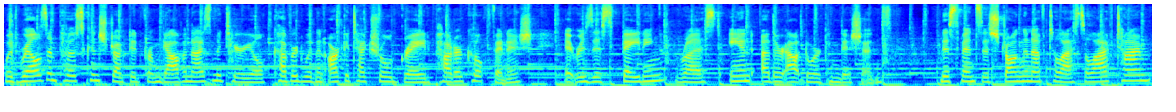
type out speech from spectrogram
With rails and posts constructed from galvanized material covered with an architectural grade powder coat finish, it resists fading, rust, and other outdoor conditions. This fence is strong enough to last a lifetime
